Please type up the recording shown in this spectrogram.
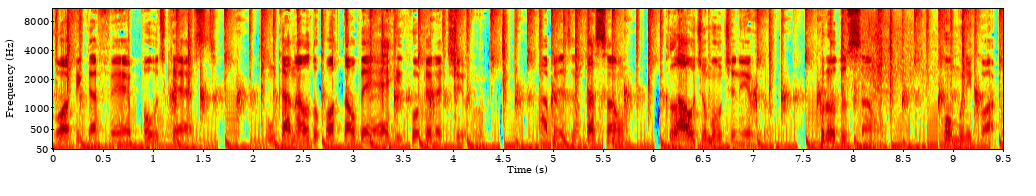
Copo Café Podcast, um canal do portal BR Cooperativo. Apresentação: Cláudio Montenegro. Produção: Comunicop.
